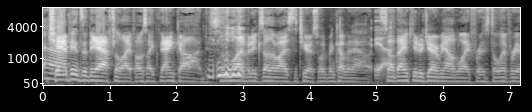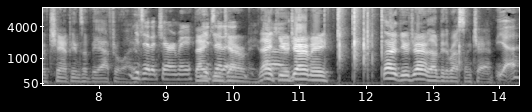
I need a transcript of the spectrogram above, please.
um, Champions of the Afterlife. I was like, thank God, some levity, because otherwise the tears would have been coming out. Yeah. So thank you to Jeremy Allen White for his delivery of Champions of the Afterlife. you did it, Jeremy. Thank you, it. Um, Jeremy. Thank you, Jeremy. Thank you, Jeremy. That would be the wrestling chant. Yeah.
